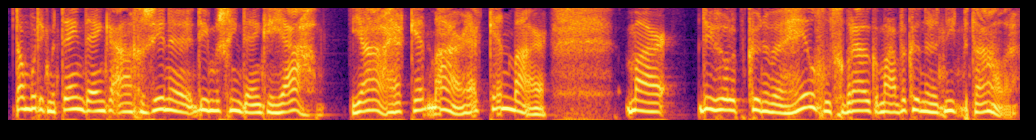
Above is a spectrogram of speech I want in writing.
Dan moet ik meteen denken aan gezinnen die misschien denken: ja, ja, herkenbaar, herkenbaar. Maar die hulp kunnen we heel goed gebruiken, maar we kunnen het niet betalen.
